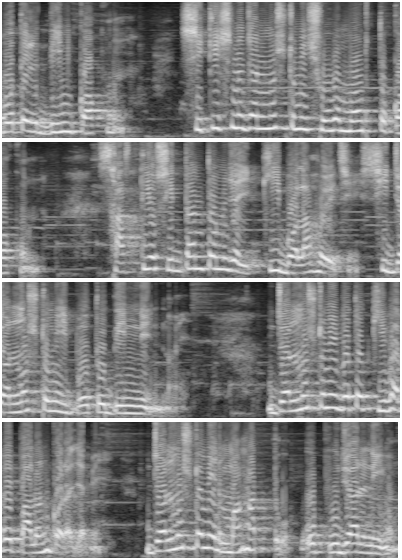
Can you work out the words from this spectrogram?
ব্রতের দিন কখন? শ্রীকৃষ্ণ জন্মাষ্টমী শুভ মুহূর্ত কখন? শাস্ত্রীয় সিদ্ধান্ত অনুযায়ী কি বলা হয়েছে? শ্রী জন্মাষ্টমী ব্রত দিন নির্ণয়। জন্মাষ্টমী ব্রত কীভাবে পালন করা যাবে? জন্মাষ্টমীর মাহাত্ম ও পূজার নিয়ম।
